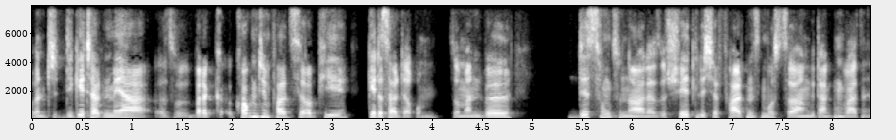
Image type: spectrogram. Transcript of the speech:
und die geht halt mehr, also bei der ko- kognitiven Verhaltenstherapie geht es halt darum. So, man will dysfunktionale, also schädliche Verhaltensmuster und Gedankenweisen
